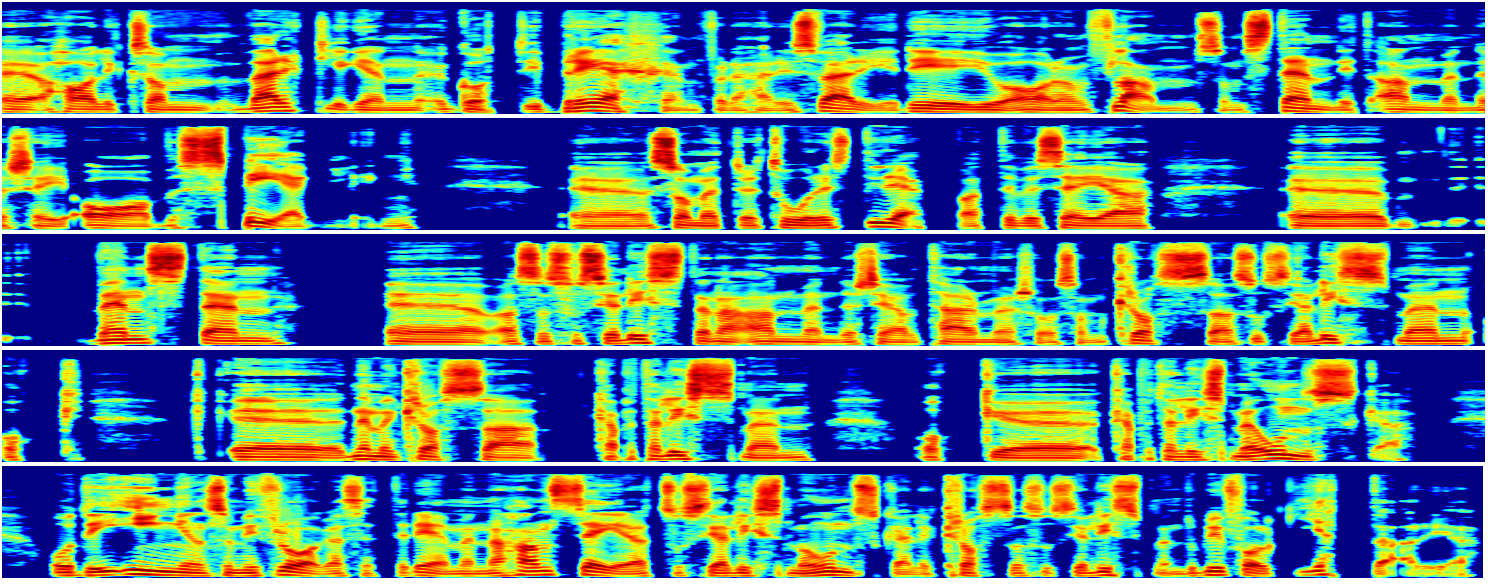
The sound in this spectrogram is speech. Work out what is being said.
eh, har liksom verkligen gått i bräschen för det här i Sverige, det är ju Aron Flam som ständigt använder sig av spegling eh, som ett retoriskt grepp. Att det vill säga eh, vänstern, eh, alltså socialisterna använder sig av termer såsom krossa socialismen och eh, nej men krossa kapitalismen och eh, kapitalism är ondska. Och det är ingen som ifrågasätter det, men när han säger att socialism är ondska eller krossa socialismen, då blir folk jättearga.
